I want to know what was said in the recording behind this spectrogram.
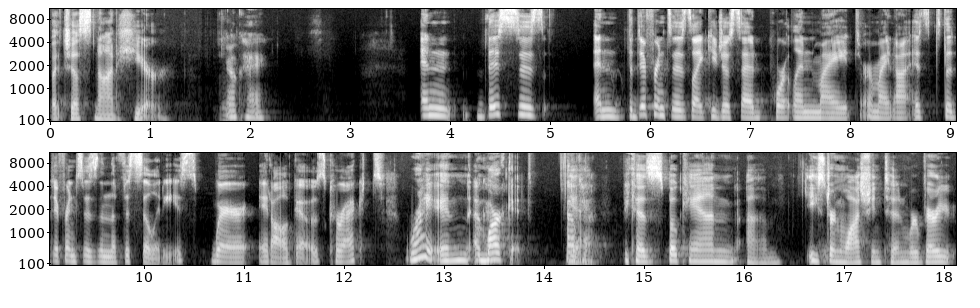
but just not here. Okay. And this is, and the difference is, like you just said, Portland might or might not. It's the differences in the facilities where it all goes, correct? Right, in a Okay. market. Okay. Yeah, because Spokane, um, Eastern Washington, we're very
